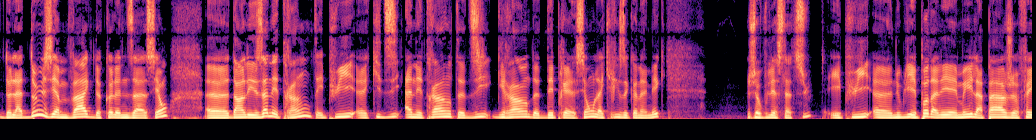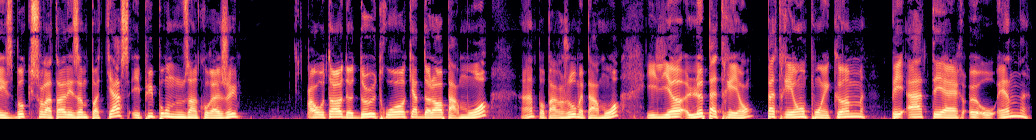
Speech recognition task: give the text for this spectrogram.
de la deuxième vague de colonisation euh, dans les années 30. Et puis, euh, qui dit années 30 dit Grande Dépression, la crise économique. Je vous laisse là-dessus. Et puis, n'oubliez pas d'aller aimer la page Facebook sur la Terre des Hommes podcast. Et puis, pour nous encourager à hauteur de 2, 3, 4 dollars par mois, hein, pas par jour, mais par mois, il y a le Patreon, patreon.com, P-A-T-R-E-O-N,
